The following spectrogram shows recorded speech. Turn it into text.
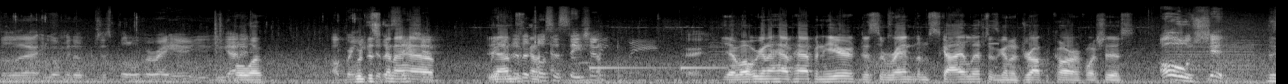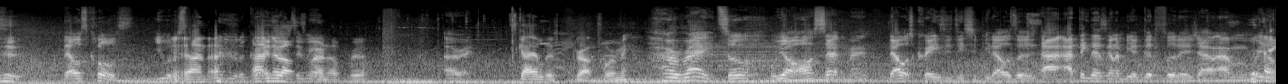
So uh, you want me to just pull over right here? You, you got Well, it. uh, I'll bring we're you to just the gonna station. have. Bring Yeah, I'm to just the gonna. closest station. Alright. Yeah, what we're gonna have happen here, just a random skylift is gonna drop a car. Watch this. Oh shit! that was close. You would have. Yeah, I know. I knew I was far enough for you. All right. Skylift dropped for me. All right. So we are all set, man. That was crazy, DCP. That was a. I, I think that's gonna be a good footage. I, I'm really.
